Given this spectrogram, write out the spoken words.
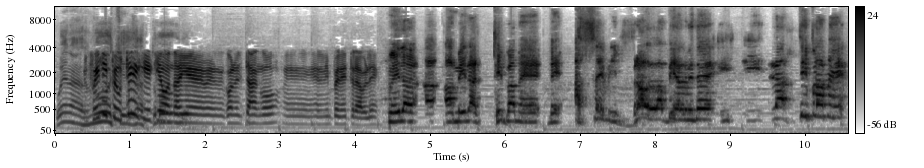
Buenas Felipe, noches ¿usted a qué, onda ahí eh, con el tango, eh, el impenetrable? Mira, a, a mí la tipa me, me hace vibrar la piel, ¿viste? Y, y la tipa me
